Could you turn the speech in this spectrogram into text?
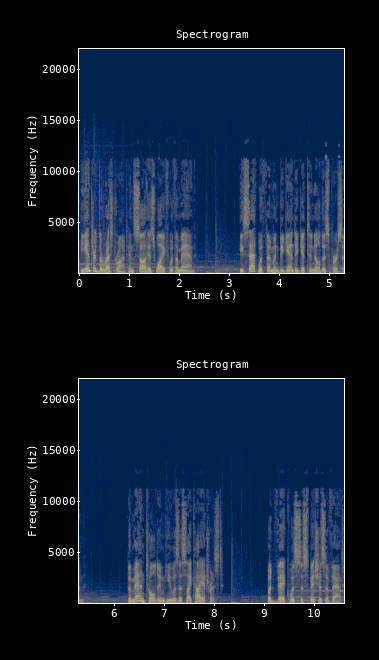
He entered the restaurant and saw his wife with a man. He sat with them and began to get to know this person. The man told him he was a psychiatrist. But Vic was suspicious of that.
